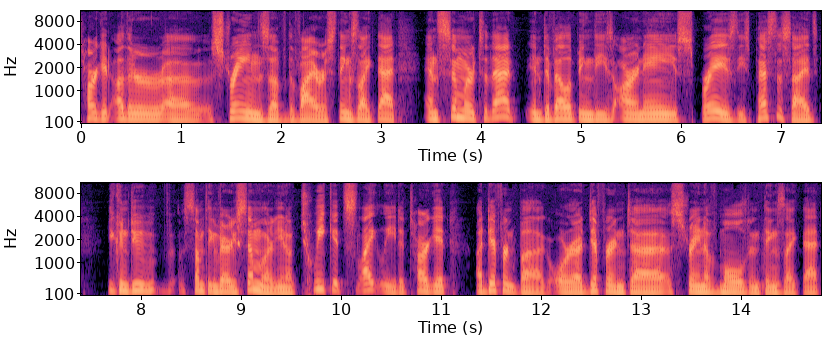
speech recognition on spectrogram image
target other uh, strains of the virus, things like that. And similar to that, in developing these RNA sprays, these pesticides, you can do something very similar. You know, tweak it slightly to target a different bug or a different uh, strain of mold and things like that.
